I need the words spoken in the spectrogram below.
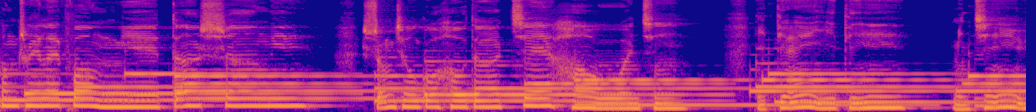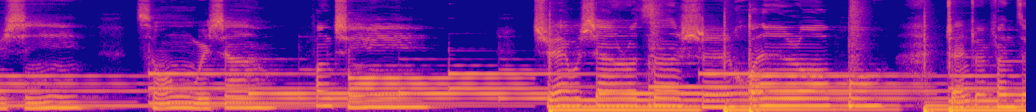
风吹来枫叶的声音，深秋过后的街好安静，一点一滴铭记于心，从未想放弃，却不想若此时魂落魄，辗转反侧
